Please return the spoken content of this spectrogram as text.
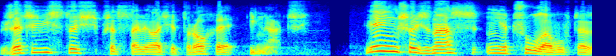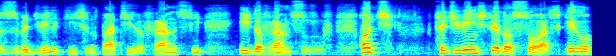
Rzeczywistość przedstawiała się trochę inaczej. Większość z nas nie czula wówczas zbyt wielkiej sympatii do Francji i do Francuzów, choć w przeciwieństwie do słowackiego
